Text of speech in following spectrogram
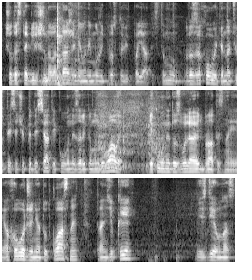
Якщо дасте більше навантаження, вони можуть просто відпаятись. Тому розраховуйте на цю 1050, яку вони зарекомендували, яку вони дозволяють брати з неї. Охолодження тут класне, транзюки. Везде у нас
